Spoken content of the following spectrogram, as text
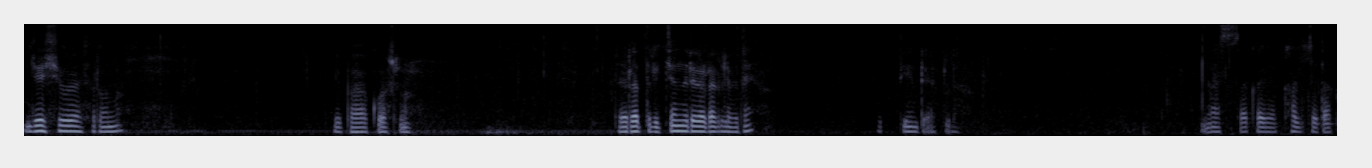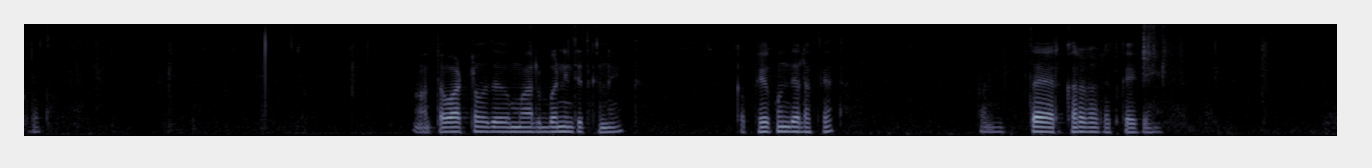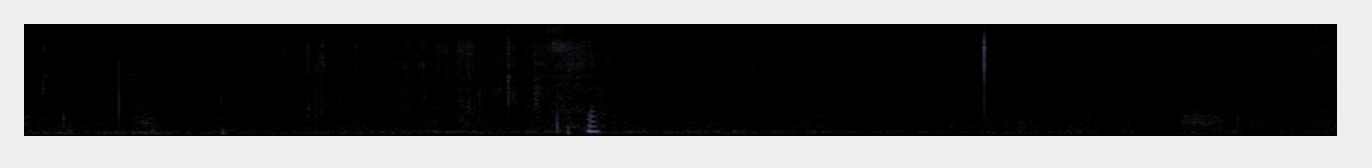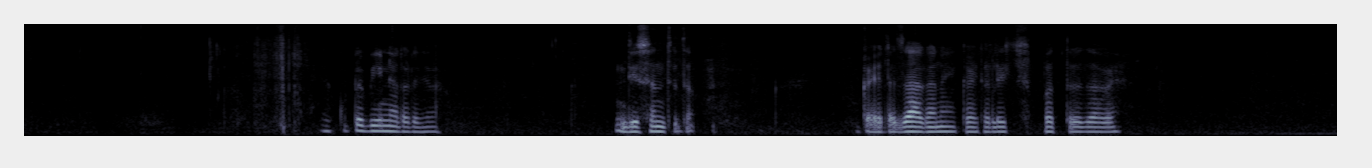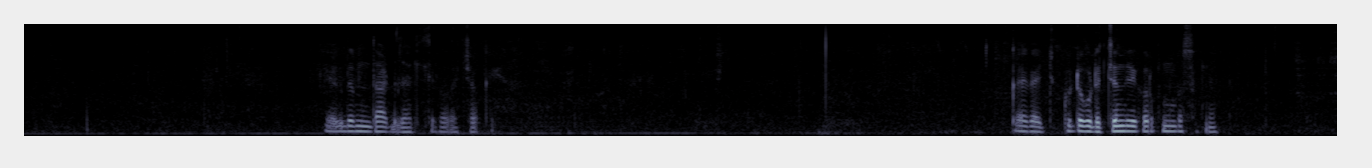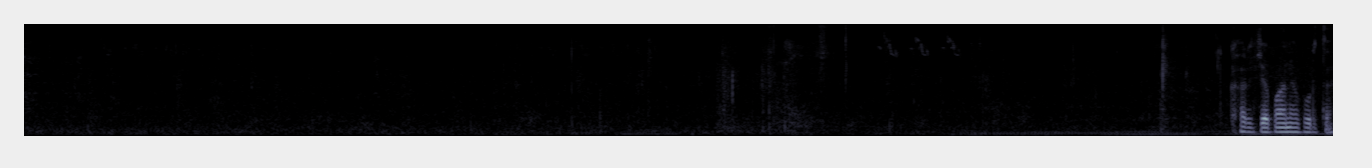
जय शिवराय सर्वांना हे पहा कोसला तर रात्री चंद्रिका टाकल्या होत्या तीन टाकलं आज सकाळी खालच्या टाकल्यात आता वाटलं होतं माल बनवतात का नाहीत का फेकून द्यावं लागतात पण तयार करायला लागल्यात काही काही हे कुठं बी नाही लागलं त्याला दिसन तिथं काहीला जागा नाही काहीला लईच पत्र जागा। आहे एकदम दाट झाली ती बघा चौकी। काय काय कुठं कुठं चंद्रिकावर पण बसत नाही। खालच्या पाण्यापुरतं.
